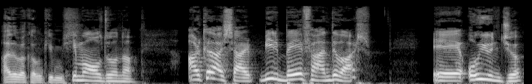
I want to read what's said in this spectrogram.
Hadi bakalım kimmiş? kim olduğunu. Arkadaşlar bir beyefendi var. Ee, oyuncu.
